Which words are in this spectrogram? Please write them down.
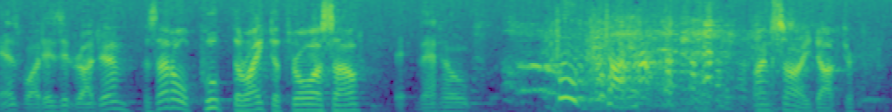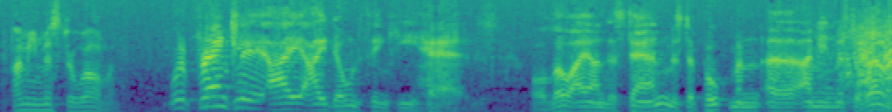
Yes, what is it, Roger? has that old poop the right to throw us out? Uh, That old. Poop, Toddy. I'm sorry, Doctor. I mean, Mr. Wellman. Well, frankly, I, I don't think he has. Although I understand Mr. Poopman, uh, I mean, Mr. Wellman,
